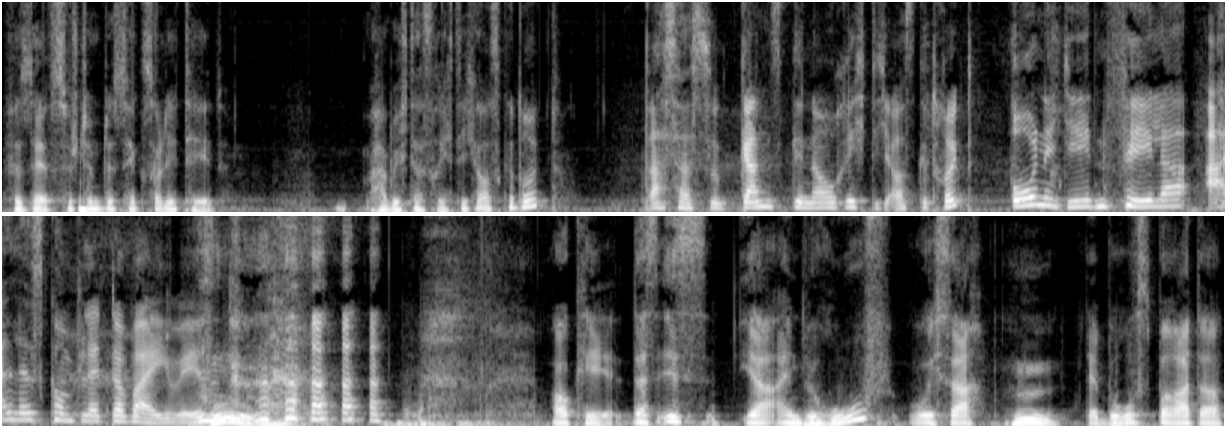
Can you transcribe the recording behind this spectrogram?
für selbstbestimmte Sexualität. Habe ich das richtig ausgedrückt? Das hast du ganz genau richtig ausgedrückt. Ohne jeden Fehler, alles komplett dabei gewesen. Uh. Okay, das ist ja ein Beruf, wo ich sage, hm, der Berufsberater,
